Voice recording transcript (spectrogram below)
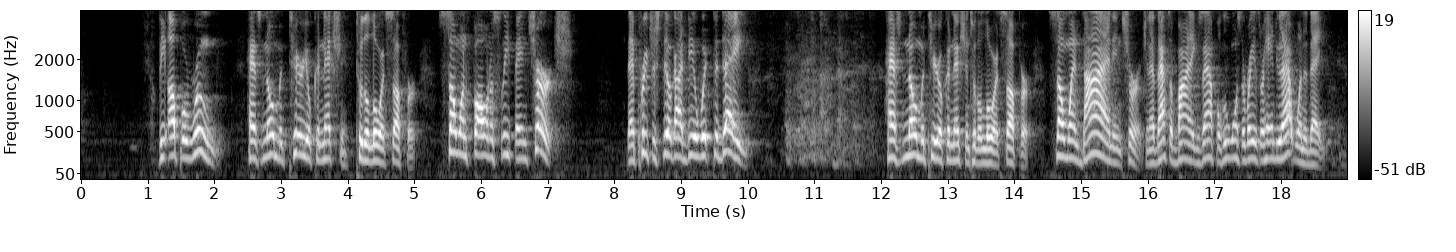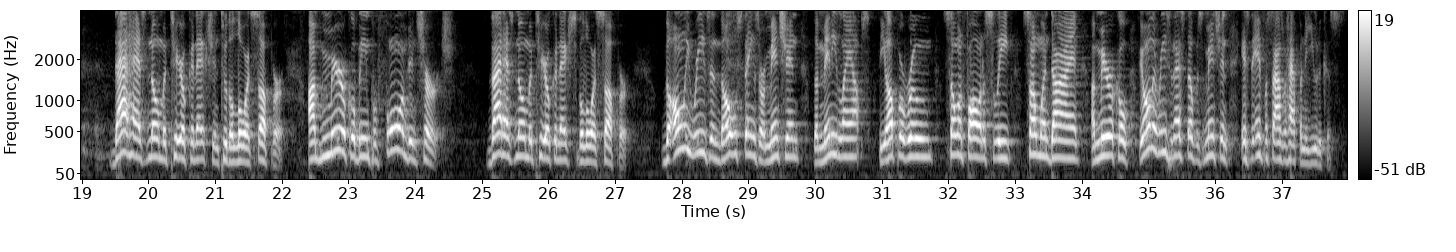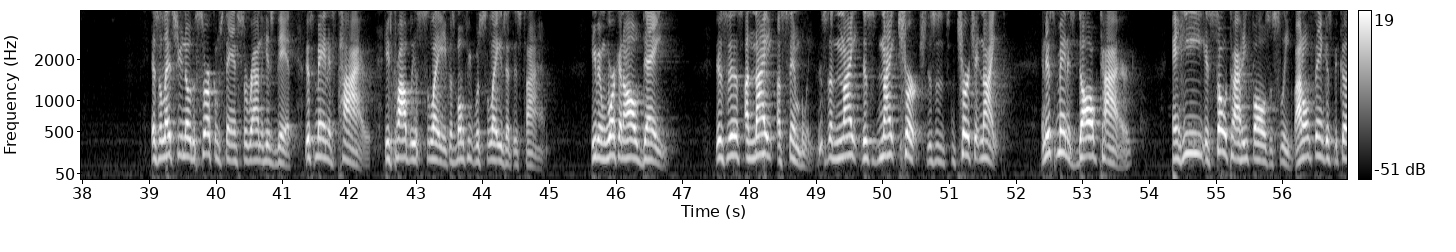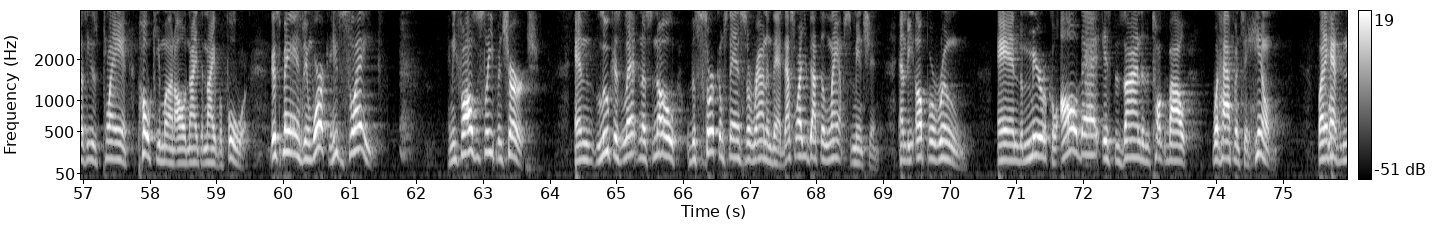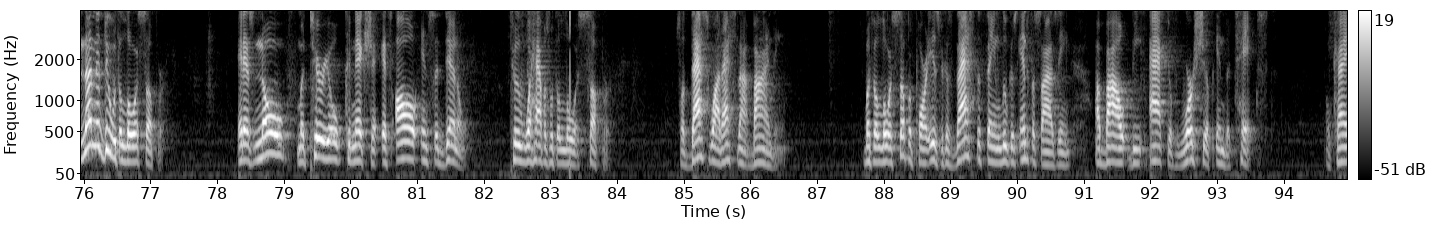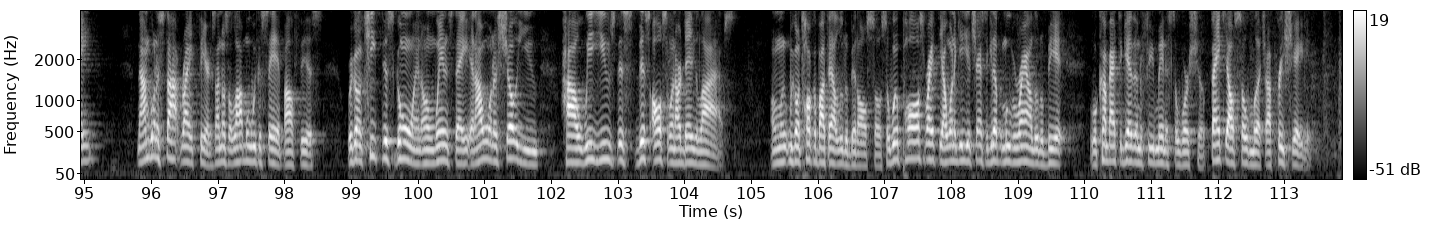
The upper room has no material connection to the Lord's Supper. Someone falling asleep in church, that preacher still got to deal with today, has no material connection to the Lord's Supper. Someone dying in church, and if that's a binding example, who wants to raise their hand and do that one today? That has no material connection to the Lord's Supper. A miracle being performed in church, that has no material connection to the Lord's Supper. The only reason those things are mentioned, the many lamps, the upper room, someone falling asleep, someone dying, a miracle, the only reason that stuff is mentioned is to emphasize what happened to Eutychus. Is to let you know the circumstance surrounding his death. This man is tired. He's probably a slave because most people were slaves at this time. He's been working all day. This is a night assembly. This is a night, this is night church. This is church at night. And this man is dog tired and he is so tired he falls asleep. I don't think it's because he was playing Pokemon all night the night before. This man has been working, he's a slave. And he falls asleep in church. And Luke is letting us know the circumstances surrounding that. That's why you got the lamps mentioned and the upper room and the miracle. All that is designed to talk about what happened to him. But it has nothing to do with the Lord's Supper. It has no material connection. It's all incidental to what happens with the Lord's Supper. So that's why that's not binding. But the Lord's Supper part is because that's the thing Luke is emphasizing about the act of worship in the text. Okay? Now I'm going to stop right there because I know there's a lot more we could say about this. We're going to keep this going on Wednesday, and I want to show you how we use this, this also in our daily lives. And we're going to talk about that a little bit also. So we'll pause right there. I want to give you a chance to get up and move around a little bit. We'll come back together in a few minutes to worship. Thank y'all so much. I appreciate it.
